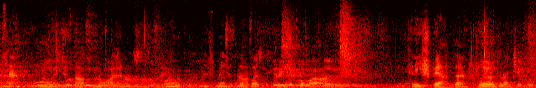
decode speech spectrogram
Așa? Nu, mergeți dumneavoastră. Nu, alea nu, nu, nu. alea nu. Mergeți dumneavoastră. 13 ani, da? O iau de la început.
